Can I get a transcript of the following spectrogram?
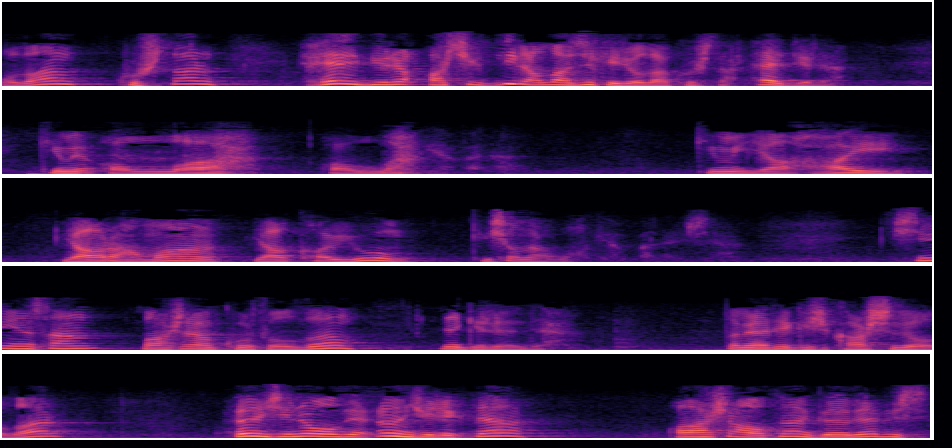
olan kuşlar her biri açık dil Allah zikrediyorlar kuşlar. Her biri. Kimi Allah, Allah diye böyle. Kimi ya Hay, Ya Rahman, Ya Kayyum. Kişi onlara bakıyor böyle işte. Şimdi insan baştan kurtuldu ve girildi. Tabi kişi karşılıyorlar. Önce ne oluyor? Öncelikle ağaçın altına gölge bir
